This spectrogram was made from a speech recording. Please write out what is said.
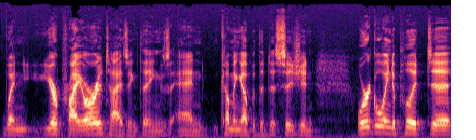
when you're prioritizing things and coming up with a decision, we're going to put, uh,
